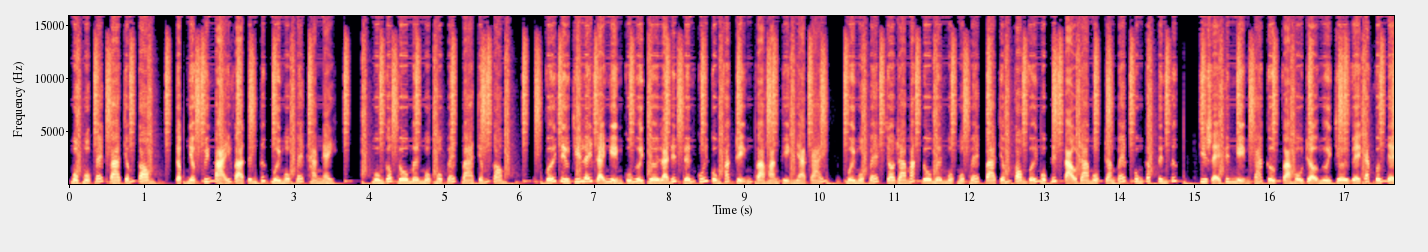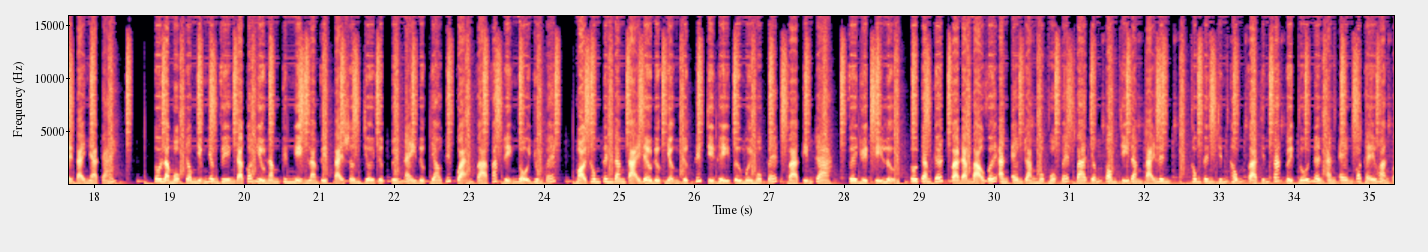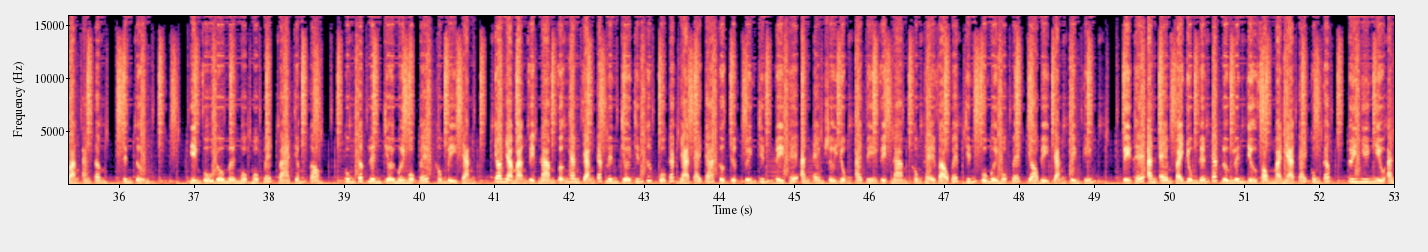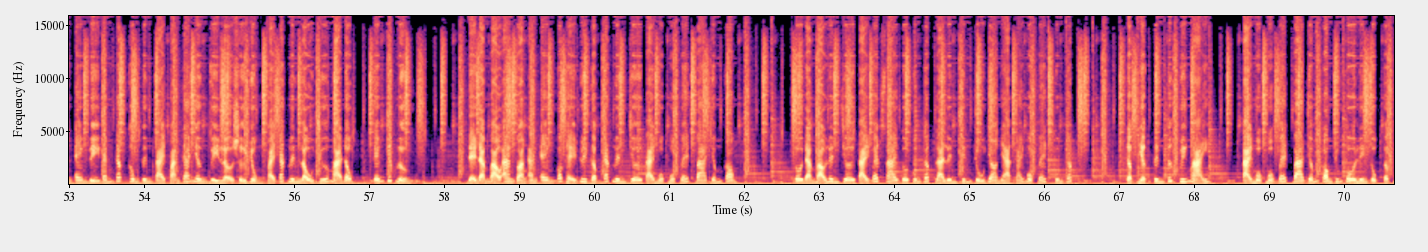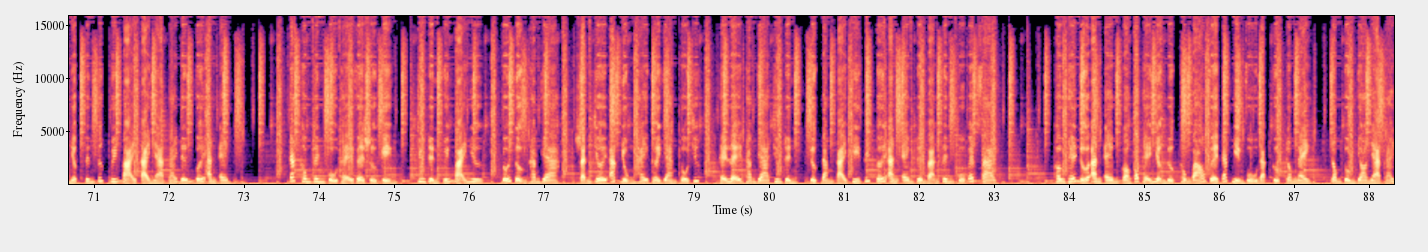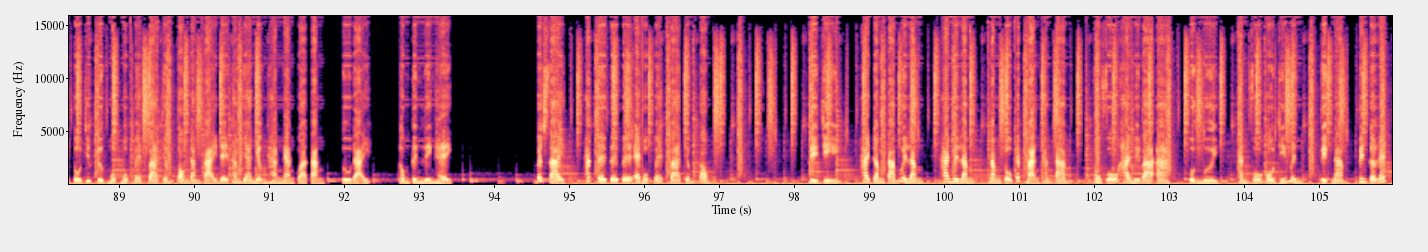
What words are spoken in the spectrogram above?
11bet3.com, cập nhật khuyến mãi và tin tức 11bet hàng ngày. Nguồn gốc domain 11bet3.com. Với tiêu chí lấy trải nghiệm của người chơi là đích đến cuối cùng phát triển và hoàn thiện nhà cái, 11bet cho ra mắt domain 11bet3.com với mục đích tạo ra một trang web cung cấp tin tức, chia sẻ kinh nghiệm cá cược và hỗ trợ người chơi về các vấn đề tại nhà cái. Tôi là một trong những nhân viên đã có nhiều năm kinh nghiệm làm việc tại sân chơi trực tuyến này được giao tiếp quản và phát triển nội dung web. Mọi thông tin đăng tải đều được nhận trực tiếp chỉ thị từ 11bet và kiểm tra, phê duyệt kỹ lưỡng. Tôi cam kết và đảm bảo với anh em rằng 11bet3.com chỉ đăng tải link, thông tin chính thống và chính xác tuyệt đối nên anh em có thể hoàn toàn an tâm, tin tưởng. Nhiệm vụ domain 11bet3.com cung cấp link chơi 11bet không bị chặn. Do nhà mạng Việt Nam vẫn ngăn chặn các link chơi chính thức của các nhà cái cá cược trực tuyến chính vì thế anh em sử dụng IP Việt Nam không thể vào web chính của 11bet do bị chặn tìm kiếm. Vì thế anh em phải dùng đến các đường link dự phòng mà nhà cái cung cấp. Tuy nhiên nhiều anh em bị đánh cắp thông tin tài khoản cá nhân vì lỡ sử dụng phải các link lậu chứa mã độc, kém chất lượng. Để đảm bảo an toàn anh em có thể truy cập các link chơi tại 11bet3.com. Tôi đảm bảo link chơi tại website tôi cung cấp là link chính chủ do nhà cái 1bet cung cấp. Cập nhật tin tức khuyến mãi. Tại 11bet3.com chúng tôi liên tục cập nhật tin tức khuyến mãi tại nhà cái đến với anh em. Các thông tin cụ thể về sự kiện, chương trình khuyến mãi như đối tượng tham gia, sảnh chơi áp dụng hay thời gian tổ chức, thể lệ tham gia chương trình được đăng tải chi tiết tới anh em trên bản tin của website. Hơn thế nữa anh em còn có thể nhận được thông báo về các nhiệm vụ đặt cược trong ngày, trong tuần do nhà cái tổ chức được 11bet3.com đăng tải để tham gia nhận hàng ngàn quà tặng, ưu đãi. Thông tin liên hệ. Website https 1bet3.com Địa chỉ 285, 25, 5 Tổ cách mạng tháng 8, khu phố 23A, quận 10, thành phố Hồ Chí Minh, Việt Nam, Pinterest,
